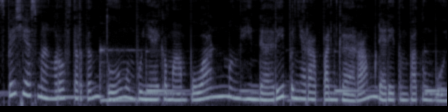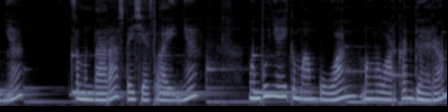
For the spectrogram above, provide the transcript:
Spesies mangrove tertentu mempunyai kemampuan menghindari penyerapan garam dari tempat tumbuhnya, sementara spesies lainnya mempunyai kemampuan mengeluarkan garam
